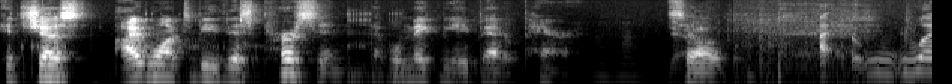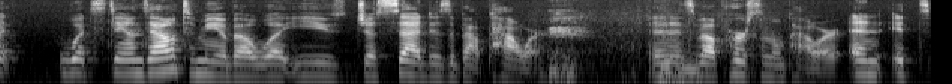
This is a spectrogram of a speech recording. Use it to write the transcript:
It's just I want to be this person that will make me a better parent. Mm-hmm. So, I, what what stands out to me about what you just said is about power. And it's mm-hmm. about personal power, and it's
